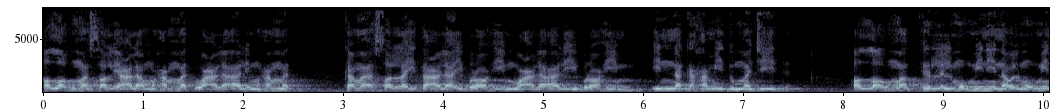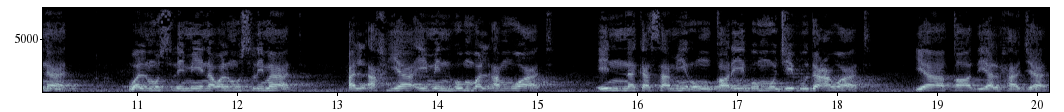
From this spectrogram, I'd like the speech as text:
Allahumma salli ala Muhammad wa ala ali Muhammad kama sallaita ala Ibrahim wa ala ali Ibrahim innaka Hamidum Majid. Allahumma ighfir lil mu'minina wal mu'minat wal muslimina wal muslimat al ahya'i minhum wal amwat innaka sami'un qaribun mujibu da'awat ya qadiyal hajat.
